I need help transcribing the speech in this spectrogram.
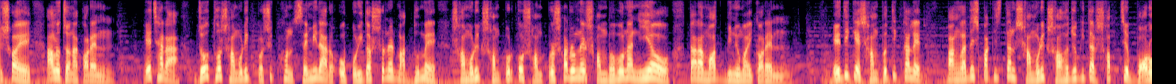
বিষয়ে আলোচনা করেন। এছাড়া যৌথ সামরিক প্রশিক্ষণ সেমিনার ও পরিদর্শনের মাধ্যমে সামরিক সম্পর্ক সম্প্রসারণের সম্ভাবনা নিয়েও তারা মত বিনিময় করেন। এদিকে সাম্প্রতিককালের বাংলাদেশ পাকিস্তান সামরিক সহযোগিতার সবচেয়ে বড়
